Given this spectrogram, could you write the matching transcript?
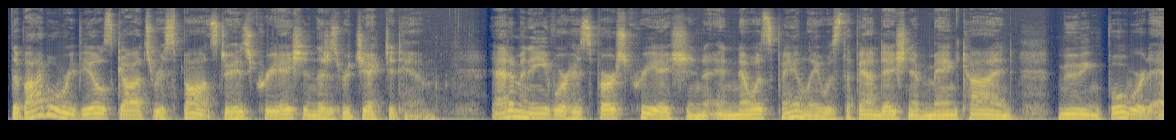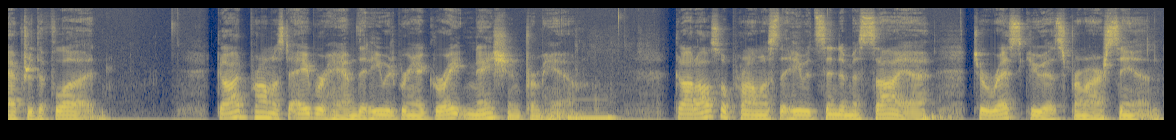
The Bible reveals God's response to his creation that has rejected him. Adam and Eve were his first creation, and Noah's family was the foundation of mankind moving forward after the flood. God promised Abraham that he would bring a great nation from him. God also promised that he would send a Messiah to rescue us from our sin.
